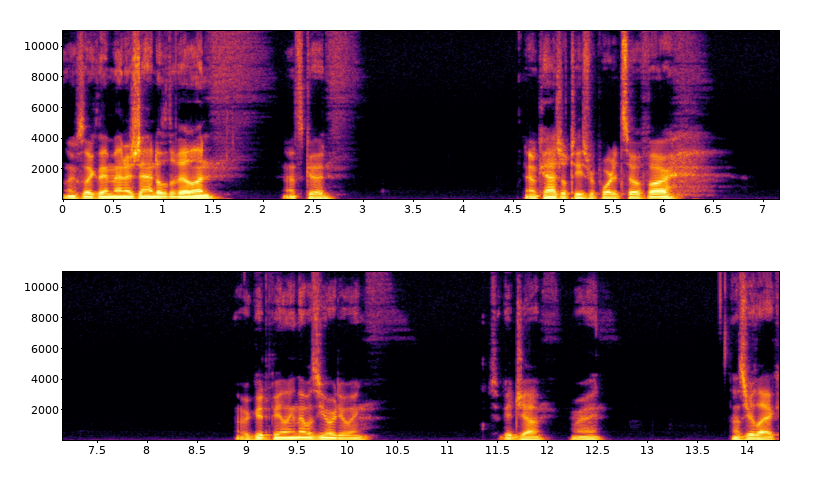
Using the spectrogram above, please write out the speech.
Looks like they managed to handle the villain. That's good. No casualties reported so far. I have a good feeling that was your doing. So good job, alright? How's your leg?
